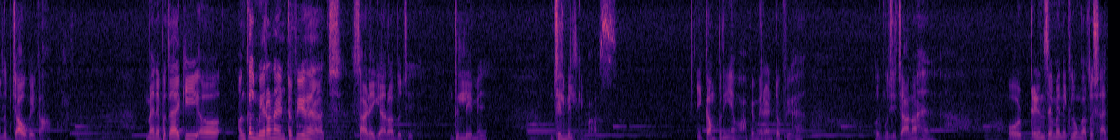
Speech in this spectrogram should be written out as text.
मतलब जाओगे कहाँ? मैंने बताया कि आ, अंकल मेरा ना इंटरव्यू है आज साढ़े ग्यारह बजे दिल्ली में झिलमिल के पास। एक कंपनी है वहाँ पे मेरा इंटरव्यू है और मुझे जाना है और ट्रेन से मैं निकलूँगा तो शायद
